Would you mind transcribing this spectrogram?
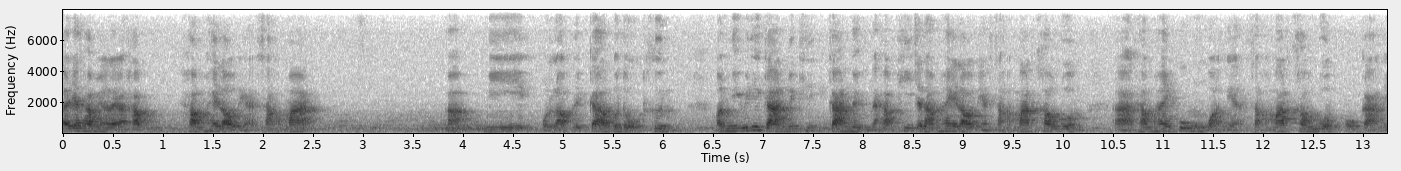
แล้วจะทำอย่างไรครับทำให้เราเนี่ยสามารถมีผลลัพธ์ในก้าวกระโดดขึ้น มันมีวิธีการวิธีการหนึ่งนะครับ ที่จะทำให้เราเนี่ยสามารถเข้าร่วมอ่าทำให้ผู้มุ่งหวังเนี่ยสามารถเข้าร่วมโอกาสใน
